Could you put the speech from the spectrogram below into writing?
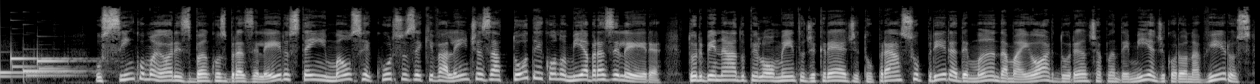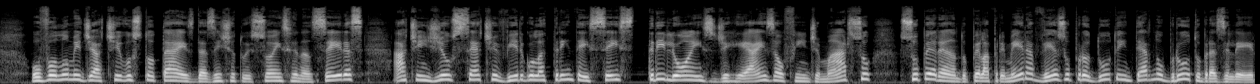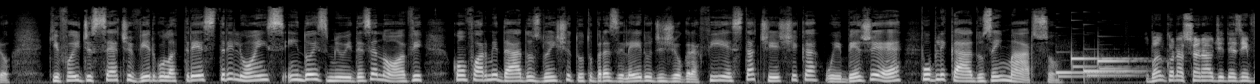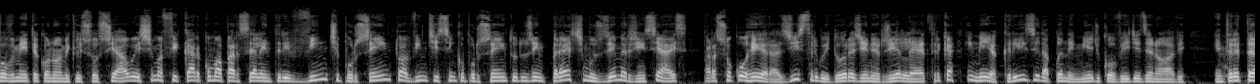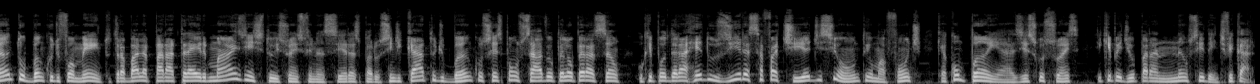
Os cinco maiores bancos brasileiros têm em mãos recursos equivalentes a toda a economia brasileira. Turbinado pelo aumento de crédito para suprir a demanda maior durante a pandemia de coronavírus, o volume de ativos totais das instituições financeiras atingiu 7,36 trilhões de reais ao fim de março, superando pela primeira vez o produto interno bruto brasileiro, que foi de 7,3 trilhões em 2019, conforme dados do Instituto Instituto Brasileiro de Geografia e Estatística, o IBGE, publicados em março. O Banco Nacional de Desenvolvimento Econômico e Social estima ficar com uma parcela entre 20% a 25% dos empréstimos emergenciais para socorrer as distribuidoras de energia elétrica em meio à crise da pandemia de Covid-19. Entretanto, o Banco de Fomento trabalha para atrair mais instituições financeiras para o sindicato de bancos responsável pela operação, o que poderá reduzir essa fatia, disse ontem uma fonte que acompanha as discussões e que pediu para não se identificar.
